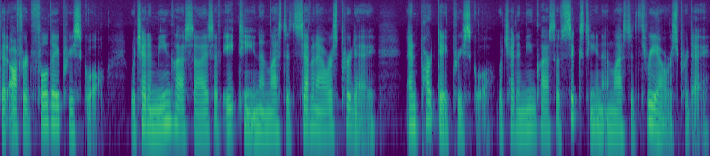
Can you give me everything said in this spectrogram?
that offered full day preschool, which had a mean class size of 18 and lasted seven hours per day, and part day preschool, which had a mean class of 16 and lasted three hours per day.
